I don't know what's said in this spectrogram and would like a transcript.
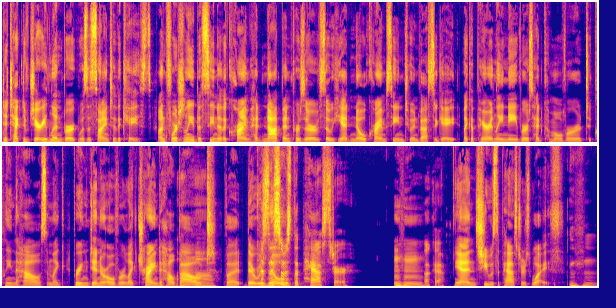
Detective Jerry Lindbergh was assigned to the case. Unfortunately, the scene of the crime had not been preserved, so he had no crime scene to investigate. Like apparently neighbors had come over to clean the house and like bring dinner over, like trying to help uh-huh. out, but there was Because this was the pastor. Mm-hmm. Okay. Yeah, and she was the pastor's wife. Mm-hmm.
